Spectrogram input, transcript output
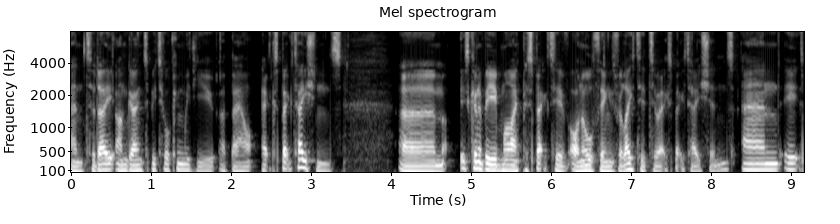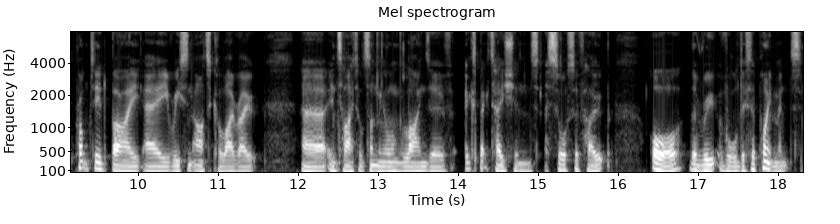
and today I'm going to be talking with you about expectations. Um, it's going to be my perspective on all things related to expectations, and it's prompted by a recent article I wrote uh, entitled something along the lines of Expectations, a Source of Hope, or The Root of All Disappointments.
